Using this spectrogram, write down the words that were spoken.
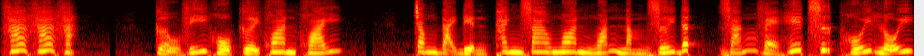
Ha ha ha. Cửu vĩ hồ cười khoan khoái. Trong đại điện thanh giao ngoan ngoãn nằm dưới đất, dáng vẻ hết sức hối lỗi.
